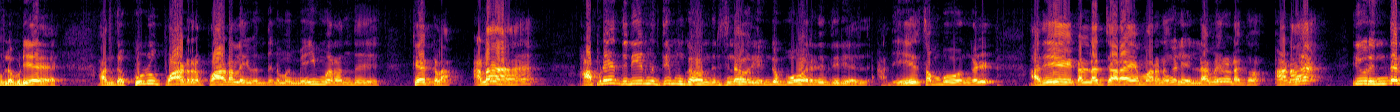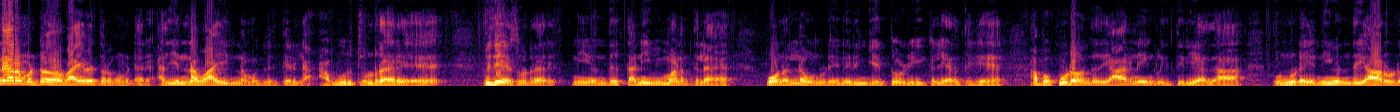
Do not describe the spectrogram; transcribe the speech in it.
உள்ளபடியே அந்த குழு பாடுற பாடலை வந்து நம்ம மெய் மறந்து கேட்கலாம். ஆனால் அப்படியே திடீர்னு திமுக வந்துருச்சுன்னா அவர் எங்கே போவாருன்னு தெரியாது. அதே சம்பவங்கள் அதே கள்ளச்சாராய மரணங்கள் எல்லாமே நடக்கும். ஆனால் இவர் இந்த நேரம் மட்டும் வாயவே திறக்க மாட்டார். அது என்ன வாயின்னு நமக்கு தெரியல. அவர் சொல்கிறாரு விஜய சொல்கிறாரு நீ வந்து தனி விமானத்தில் போனல்ல உன்னுடைய நெருங்கிய தோழி கல்யாணத்துக்கு. அப்போ கூட வந்தது யாருன்னு எங்களுக்கு தெரியாதா? உன்னுடைய நீ வந்து யாரோட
